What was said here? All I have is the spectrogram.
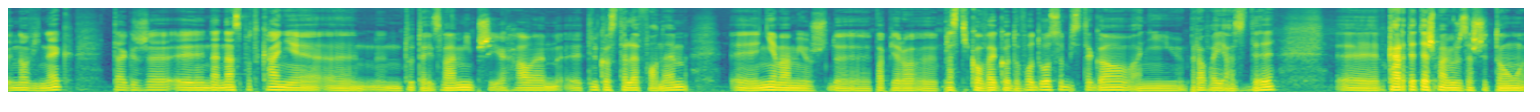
e, nowinek. Także na, na, spotkanie tutaj z Wami przyjechałem tylko z telefonem. Y, nie mam już y, papiero, y, plastikowego dowodu osobistego ani prawa jazdy. Kartę też mam już zaszytą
